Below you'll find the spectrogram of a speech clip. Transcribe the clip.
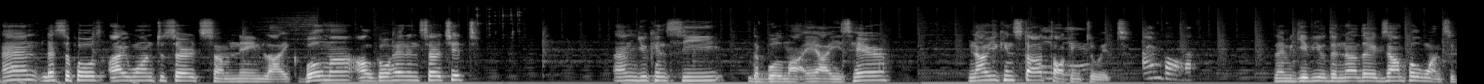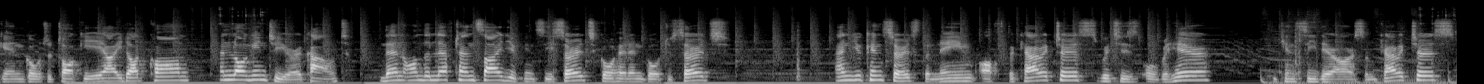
And let's suppose I want to search some name like Bulma. I'll go ahead and search it. And you can see the Bulma AI is here. Now you can start hey talking to it. I'm Bulma. Let me give you another example. Once again go to talkieai.com and log into your account. Then on the left hand side you can see search. Go ahead and go to search and you can search the name of the characters which is over here. You can see there are some characters.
